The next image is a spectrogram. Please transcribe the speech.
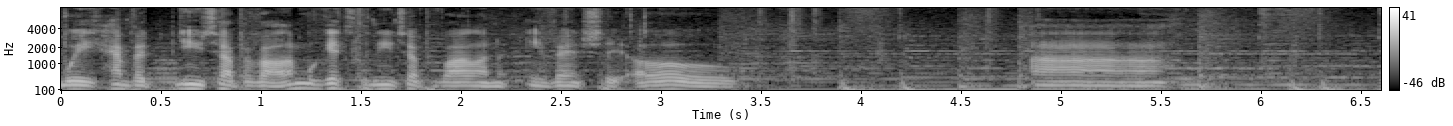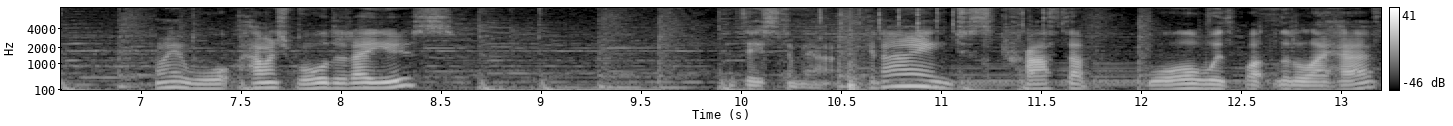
We have a new type of island. We'll get to the new type of island eventually. Oh. Uh, how, many how much wool did I use? Decent amount. Can I just craft up wool with what little I have?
